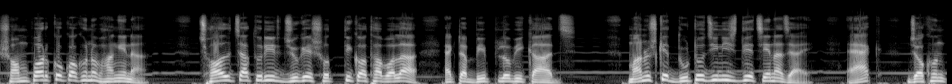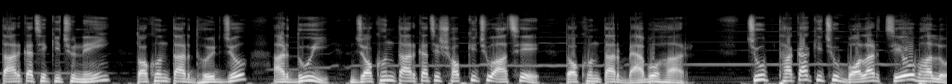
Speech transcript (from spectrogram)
সম্পর্ক কখনো ভাঙে না। ছল চাতুরির যুগে সত্যি কথা বলা একটা বিপ্লবী কাজ। মানুষকে দুটো জিনিস দিয়ে চেনা যায়। এক, যখন তার কাছে কিছু নেই তখন তার ধৈর্য আর দুই, যখন তার কাছে সবকিছু আছে, তখন তার ব্যবহার। চুপ থাকা কিছু বলার চেয়েও ভালো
